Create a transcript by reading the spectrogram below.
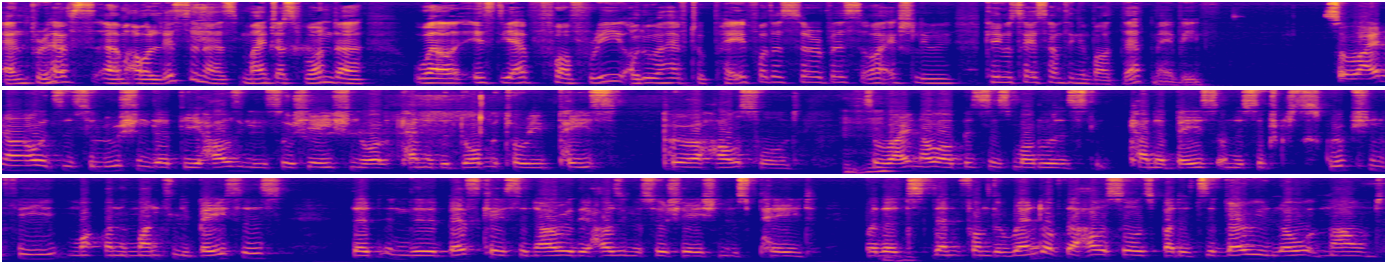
And perhaps um, our listeners might just wonder well, is the app for free or do I have to pay for the service? Or actually, can you say something about that maybe? So, right now, it's a solution that the housing association or kind of the dormitory pays per household. Mm -hmm. So, right now, our business model is kind of based on a subscription fee on a monthly basis. That in the best case scenario, the housing association is paid whether it's then from the rent of the households, but it's a very low amount,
